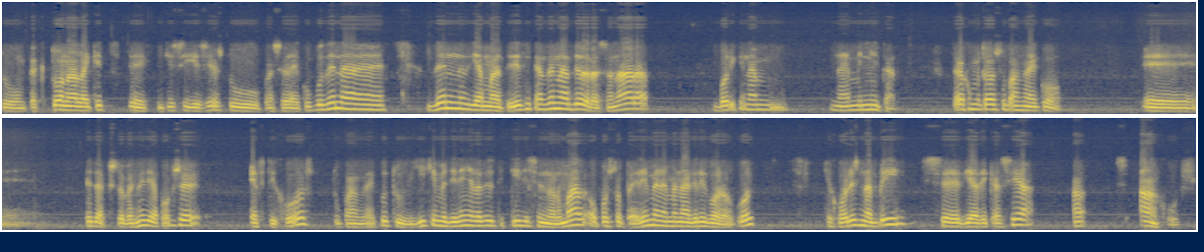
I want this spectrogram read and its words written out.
των παικτών αλλά και της τεχνικής ηγεσίας του Πασεραϊκού που δεν, ε, δεν διαμαρτυρήθηκαν, δεν αντέδρασαν. Άρα μπορεί και να, μ- να μην ήταν. Τώρα έχουμε τώρα στον Παναθηναϊκό. Ε, εντάξει, το παιχνίδι απόψε ευτυχώς του Παναθηναϊκού του βγήκε με την έννοια δηλαδή ότι κύλησε normal όπως το περίμενε με ένα γρήγορο γκολ και χωρίς να μπει σε διαδικασία α, σ- άγχους.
